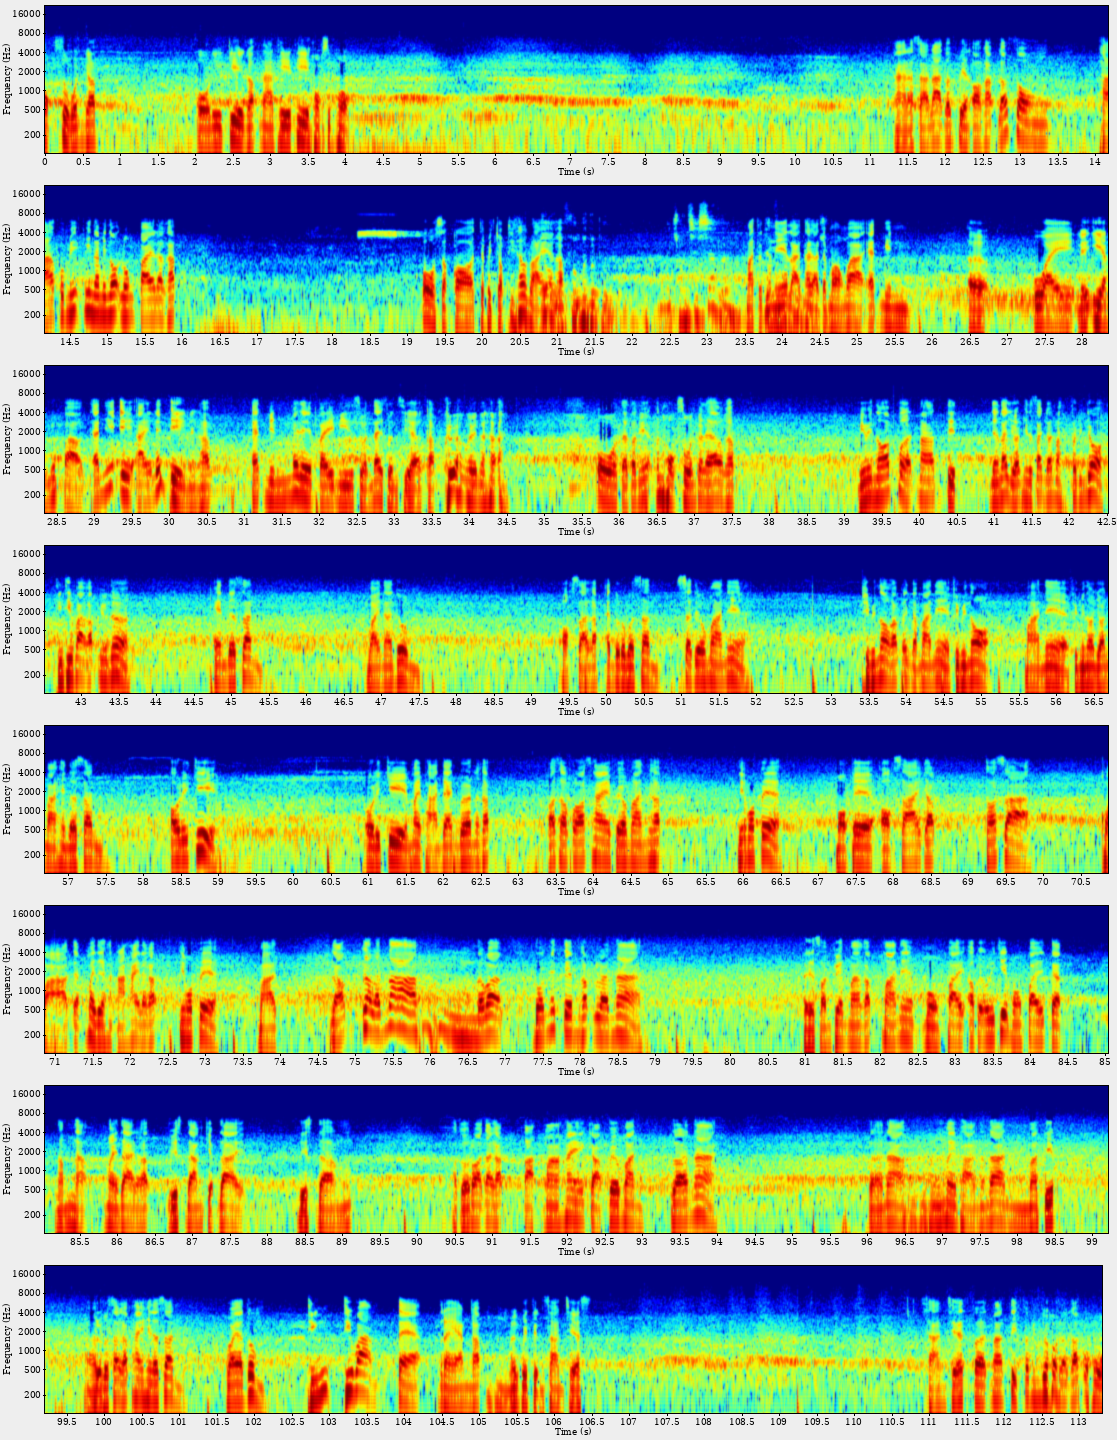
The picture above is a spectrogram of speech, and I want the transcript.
6-0 ครับ โอริกี้ครับนาทีที่ 66อ่าแล้วซาร่าโดนเปลี่ยนออกครับ แล้วส่งทาคุมิมินามิโนะลงไปแล้วครับ โอ้สกอร์จะไปจบที่เท่าไหร่อะครับ Goal for Liverpool. Number 27. มาจากตรงนี้หลายท่านอาจจะมองว่าแอดมินเอ่ออวยหรือเอียงหรือเปล่า อันนี้ AI เล่นเองนะครับแอดมินไม่ได้ไปมีส่วนได้ส่วนเสียกับเครื่องเลยนะฮะโอ้แต่ตอนนี้มัน6-0ไปแล้วครับ มีวินโนตเปิดมาติดยังได้อยู่ครับมิลสันย้อนมาฟาบินโยทิ้งที่ว่างครับมิลเนอร์แอนเดอร์สันไวนาดุม ออกซ้ายครับแอนโดโรเบอร์สันซาเดลมาเน่ฟิมิโน่ครับเล่นกับมาเน่ฟิมิโน่มาเน่ฟิมิโน่ย้อนมาเฮนเดอร์สันโอริกี้โอริกี้ไม่ผ่านแดนเบิร์นนะครับปาสครอสให้เฟลมันครับเนี่โมเป้โมเป้ออกซ้ายครับทอสซาขวาแต่ไม่ได้อาให้แล้วครับนี่โมเป้มาแล้วลาลาน่าแต่ว่าโดนไม่เต็มครับลาลาน่า เออสอนเพียงมาครับ มาเนี่ยมงไปเอาไปโอริเก้มงไปแต่น้ำหนักไม่ได้แล้วครับลิสดังเก็บได้ลิสดังเอาตัวรอดได้ครับ ตักมาให้กับเฟลมันลาลาน่าลาลาน่าไม่ผ่านทางด้านมาติฟอ่าลูเบอร์สันครับให้เฮนเดอร์สันไวอาดุมทิ้งที่ว่างแต่แรงครับลึกไปถึงซานเชส ซานเชสเปิดมาติดฟามินโยแล้วครับ โอ้โห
